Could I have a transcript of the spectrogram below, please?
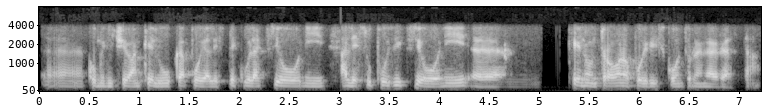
eh, come diceva anche Luca, poi alle speculazioni, alle supposizioni eh, che non trovano poi riscontro nella realtà.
